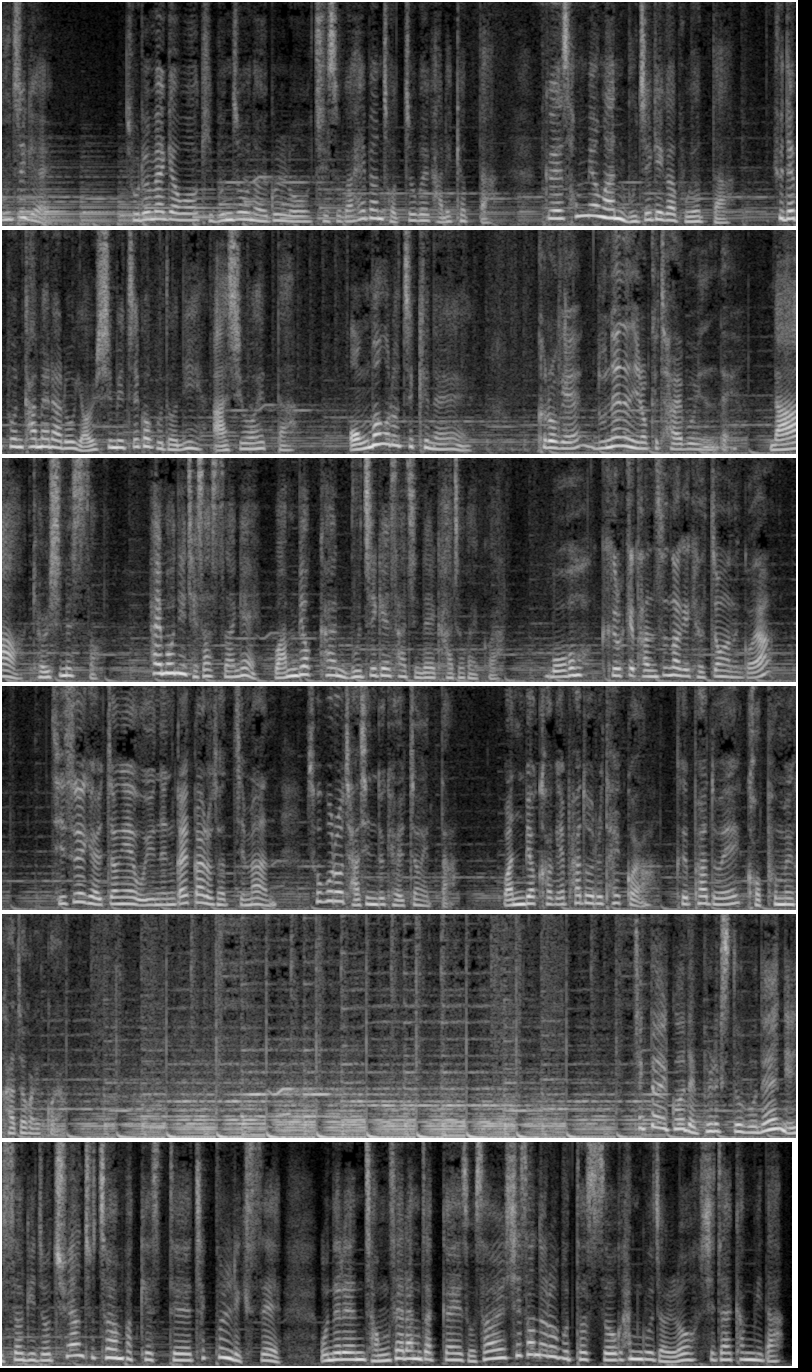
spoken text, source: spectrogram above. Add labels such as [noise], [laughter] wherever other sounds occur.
아, 무지개. 졸음에 겨워 기분 좋은 얼굴로 지수가 해변 저쪽을 가리켰다. 꽤 선명한 무지개가 보였다. 휴대폰 카메라로 열심히 찍어보더니 아쉬워했다. 엉망으로 찍히네. 그러게 눈에는 이렇게 잘 보이는데. 나 결심했어. 할머니 제사상에 완벽한 무지개 사진을 가져갈 거야. 뭐 그렇게 단순하게 결정하는 거야? 지수의 결정에 우유는 깔깔 웃었지만 속으로 자신도 결정했다. 완벽하게 파도를 탈 거야. 그 파도에 거품을 가져갈 거야. 책도 읽고 넷플릭스도 보는 일석이조 취향 추천 팟캐스트 책플릭스. 오늘은 정세랑 작가의 소설 시선으로부터 속 한 구절로 시작합니다.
